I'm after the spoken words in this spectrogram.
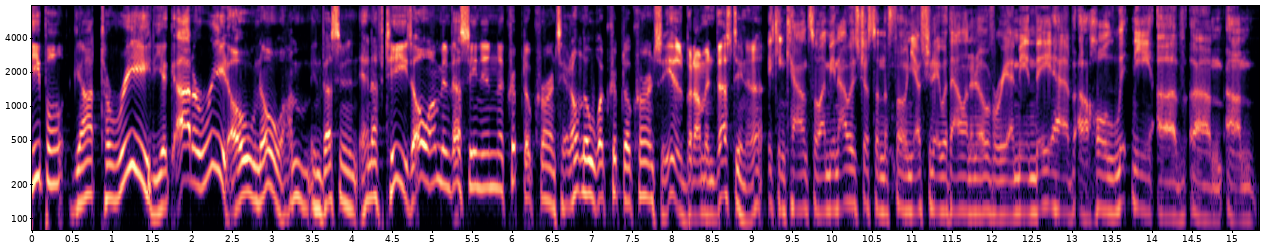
people got to read. You got to read. Oh, no, I'm investing in NFTs. Oh, I'm investing in the cryptocurrency. I don't know what cryptocurrency is, but I'm investing in it. Making counsel. I mean, I was just on the phone yesterday with Allen & Overy. I mean, they have a whole litany of um, um,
